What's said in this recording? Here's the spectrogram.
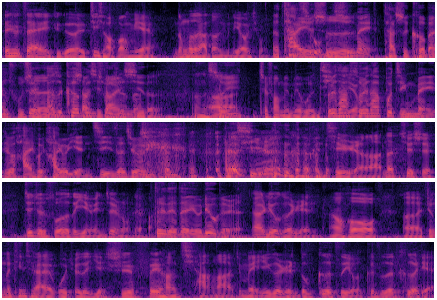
但是在这个技巧方面，能不能达到你们的要求？那他也是师妹他是科班出身，对她是科班上戏导演出身的系的，嗯，所以这方面没有问题所以。他所以他不仅美，就还会还有演技，这就很很 很气人。很气人啊！那确实，这就是所有的演员阵容对吧？对对对，有六个人。呃，六个人，然后呃，整个听起来我觉得也是非常强啊，就每一个人都各自有各自的特点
